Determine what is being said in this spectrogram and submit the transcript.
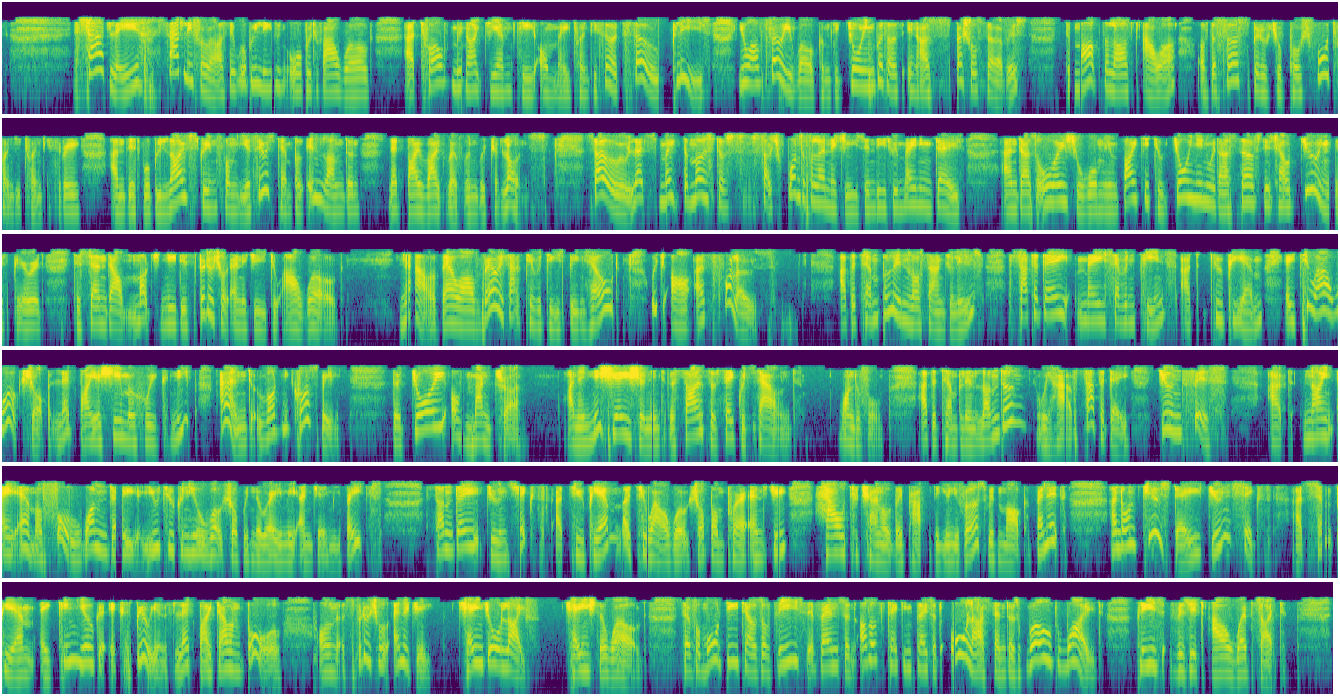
Sadly, sadly for us, it will be leaving orbit of our world at 12 midnight GMT on May 23rd. So please, you are very welcome to join with us in our special service to mark the last hour of the first spiritual push for 2023, and this will be live streamed from the Osiris Temple in London, led by Right Reverend Richard Lawrence. So let's make the most of such wonderful energies in these remaining days, and as always, you're warmly invited to join in with our services held during this period to send out much needed spiritual energy to our world. Now, there are various activities being held, which are as follows. At the temple in Los Angeles, Saturday, May 17th at 2 p.m., a two-hour workshop led by Ashima Hui Keneipp and Rodney Crosby. The Joy of Mantra, an initiation into the science of sacred sound. Wonderful. At the temple in London, we have Saturday, June 5th at 9 a.m. a full one-day You Too Can Heal workshop with Noemi and Jamie Bates. Sunday, June 6th at 2 p.m., a two-hour workshop on prayer energy, how to channel the power of the universe with Mark Bennett. And on Tuesday, June 6th at 7 p.m., a King Yoga experience led by Darren Ball on spiritual energy. Change your life change the world. So for more details of these events and others taking place at all our centers worldwide, please visit our website.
